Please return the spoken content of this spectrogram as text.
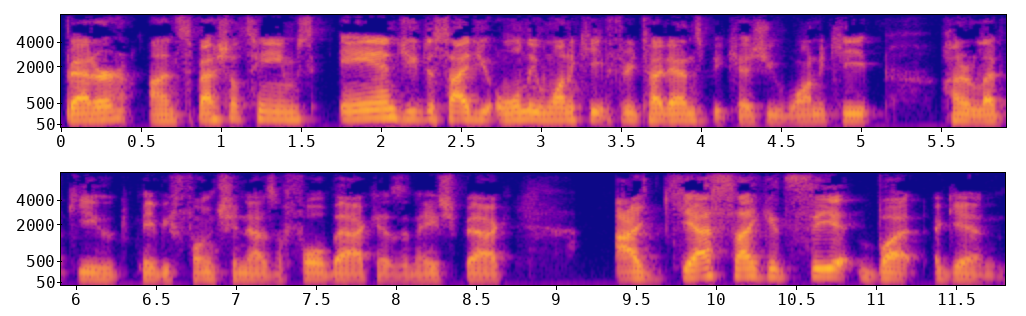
better on special teams and you decide you only want to keep three tight ends because you want to keep Hunter Luepke, who maybe function as a fullback, as an H-back, I guess I could see it. But again,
